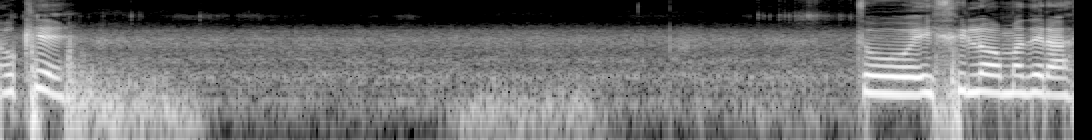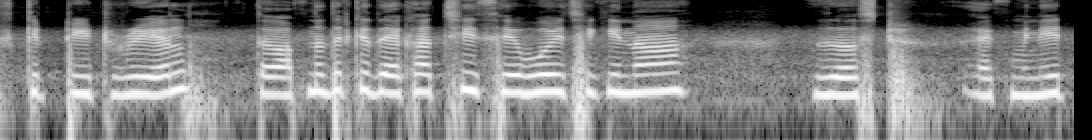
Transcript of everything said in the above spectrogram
ওকে তো এই ছিল আমাদের আজকের টিউটোরিয়াল তো আপনাদেরকে দেখাচ্ছি সেভ হয়েছে কি না জাস্ট এক মিনিট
